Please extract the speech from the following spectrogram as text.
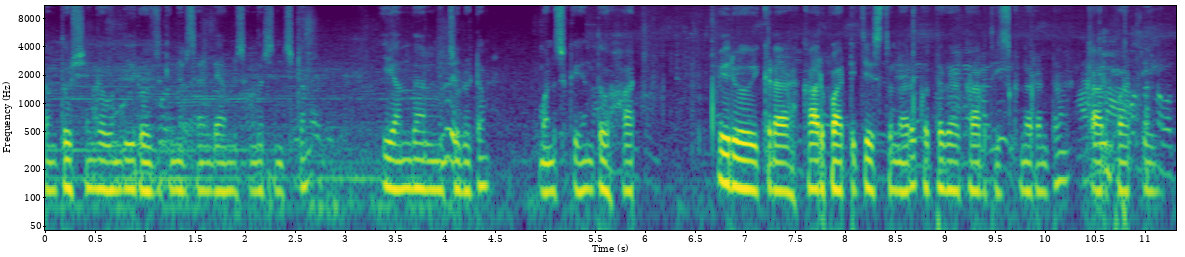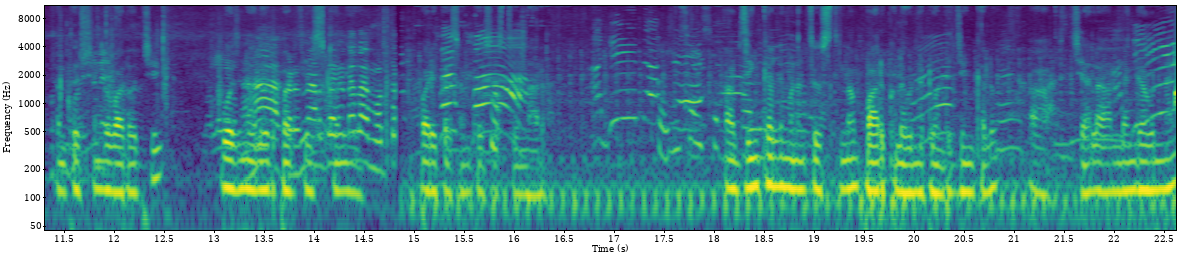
సంతోషంగా ఉంది ఈ రోజుకి నిరసన డ్యామ్ని సందర్శించడం ఈ అందాలను చూడటం. మనసుకు ఎంతో హాయి. వీరు ఇక్కడ కార్ పార్టీ చేస్తున్నారు కొత్తగా కారు తీసుకున్నారంట. కార్ పార్టీ సంతోషంగా వారు వచ్చి భోజనాలు ఏర్పాటు చేసుకొని వారు ఇక్కడ సంతోషిస్తున్నారు. ఆ జింకల్ని మనం చూస్తున్నాం. పార్కులో ఉన్నటువంటి జింకలు. ఆ, చాలా అందంగా ఉన్నాయి.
